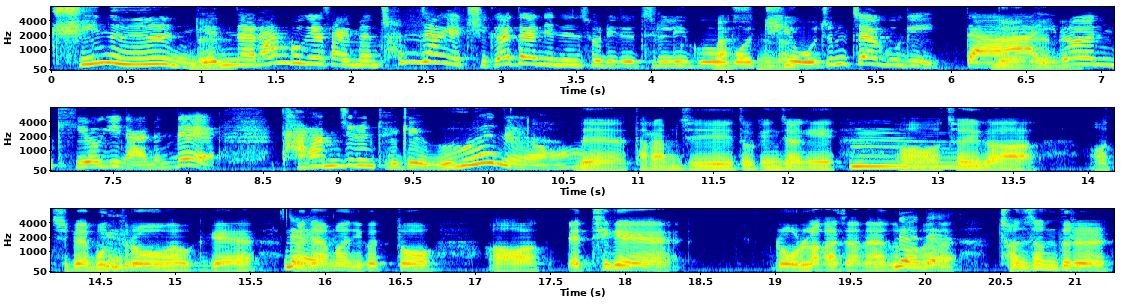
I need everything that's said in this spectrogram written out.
쥐는 네. 옛날 한국에 살면 천장에 쥐가 다니는 소리도 들리고 뭐 맞습니다. 쥐 오줌 자국이 있다 네, 네, 네. 이런 기억이 나는데 다람쥐는 되게 의외네요. 네, 다람쥐도 굉장히 음. 어, 저희가 어, 집에 못 들어오게 네. 왜냐하면 이것도 어, 에티게 로 올라가잖아요. 네, 그러면 네. 은 전선들을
